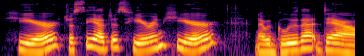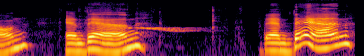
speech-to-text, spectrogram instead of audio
here, just the edges here and here. And I would glue that down. And then, then, then,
